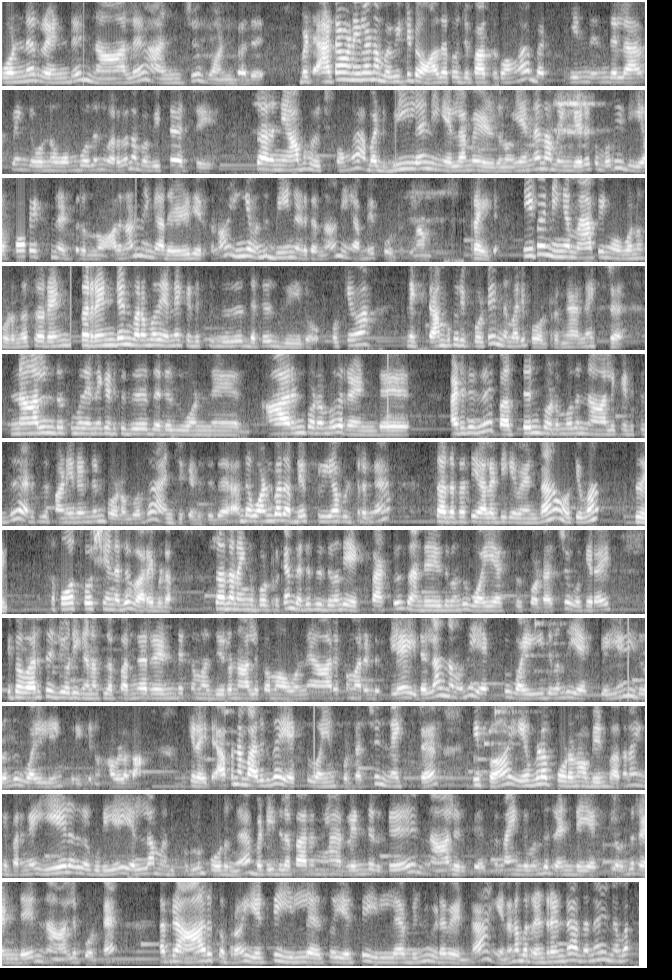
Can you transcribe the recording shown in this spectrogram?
ஒன்று ரெண்டு நாலு அஞ்சு ஒன்பது. பட் அட்டவணையில நம்ம விட்டுட்டோம். அதை கொஞ்சம் பார்த்துக்கோங்க. பட் இந்த இந்த லாஸ்ட்ல இங்க ஒன்று ஒன்பதுன்னு வரதை நம்ம விட்டாச்சு. ஸோ அதை ஞாபகம் வச்சுக்கோங்க. பட் பில நீங்க எல்லாமே எழுதணும். ஏன்னா நம்ம இங்க எடுக்கும்போது இது எஃப் ஆஃப் எடுத்துருந்தோம். அதனால நீங்க அதை எழுதிருக்கணும் இங்க வந்து பீன் எடுக்கிறதுனால நீங்க அப்படியே போட்டுக்கலாம். ரைட் இப்போ நீங்க மேப்பிங் ஒவ்வொன்று கொடுங்க. ஸோ ரெண்டு ரெண்டுன்னு வரும்போது என்ன கிடைச்சது தட் இஸ் ஜீரோ ஓகேவா நெக்ஸ்ட் அம்புக்குறி போட்டு இந்த மாதிரி போட்டுருங்க. நெக்ஸ்ட் நாலுன்னு இருக்கும்போது என்ன கிடைச்சது? தட் இஸ் ஒன்று ஆறுன்னு போடும்போது ரெண்டு. அடுத்தது பத்துன்னு போடும்போது நாலு கிடைச்சது. அடுத்தது பன்னிரெண்டுன்னு போடும்போது அஞ்சு கிடைச்சது. அந்த ஒன்பது அப்படியே ஃப்ரீயா விட்டுருங்க. ஸோ அதை பத்தி அலட்டிக்க வேண்டாம் ஓகேவா சரி ஸோ ஃபோர்த் கொஸ்டின் அது வரைபடம். ஸோ அதை நான் இங்க போட்டிருக்கேன். தட் இஸ் இது வந்து எக்ஸ் ஆக்சஸ் அண்ட் இது வந்து ஒய் ஆக்சஸ் போட்டாச்சு. ஓகே ரைட் இப்போ வரிசை ஜோடி கணக்கில் பாருங்க. ரெண்டு கமா ஜீரோ நாலு கமா ஒன்று ஆறு கமா ரெண்டு இல்லையா? இதெல்லாம் நம்ம வந்து எக்ஸ் ஒய் இது வந்து எக்ஸ்லையும் இது வந்து ஒய்லையும் குறிக்கணும். அவ்வளோதான் ஓகே ரைட் அப்போ நம்ம அதுக்கு தான் எக்ஸ் ஒய்னு போட்டாச்சு. நெக்ஸ்ட் இப்போ எவ்வளவு போடணும் அப்படின்னு பார்த்தோம்னா இங்க பாருங்க. ஏழு இருக்கக்கூடிய எல்லா மதிப்புகளும் போடுங்க. பட் இதுல பாருங்களேன் ரெண்டு இருக்கு நாலு இருக்கு. ஸோ நான் இங்கே வந்து ரெண்டு எக்ஸ்ல வந்து ரெண்டு நாலு போட்டேன். அப்புறம் ஆறுக்கு அப்புறம் எட்டு இல்லை. ஸோ எட்டு இல்லை அப்படின்னு விட வேண்டாம். ஏன்னா நம்ம ரெண்டு ரெண்டாக தானே நம்ம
